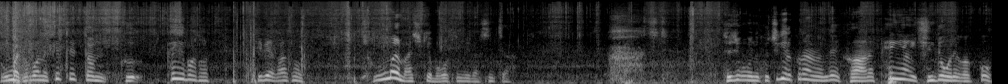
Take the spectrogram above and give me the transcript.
정말 저번에 채취했던 그 팽이버섯 집에 가서 정말 맛있게 먹었습니다. 진짜. 하, 진짜. 돼지고기 넣고 찌개를 끓였는데 그 안에 팽이향이 진동을 해갖고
